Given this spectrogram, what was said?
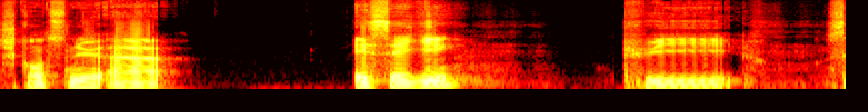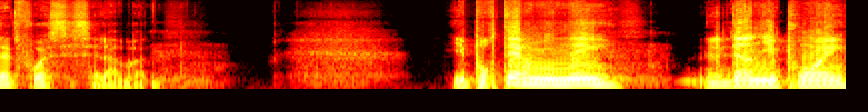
je continue à essayer. Puis cette fois-ci, c'est la bonne. Et pour terminer, le dernier point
